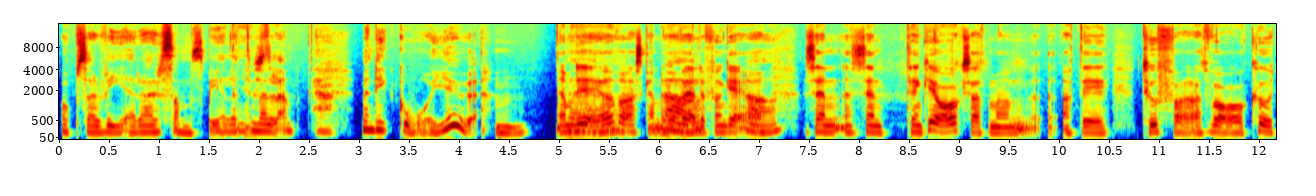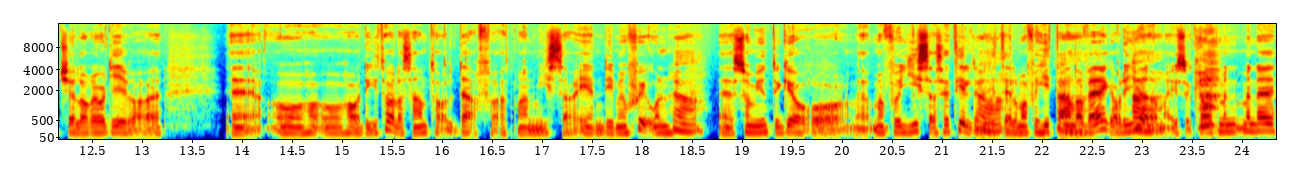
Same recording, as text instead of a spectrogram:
observerar samspelet Just emellan. Ja. Men det går ju. Mm. Ja, men det är Eh, överraskande hur ja, väl det fungerar. ja. Sen, sen tänker jag också att, man, att det är tuffare att vara coach eller rådgivare eh, och, ha, och ha digitala samtal därför att man missar en dimension Ja. eh, som ju inte går och man får gissa sig till den Ja. lite eller man får hitta Ja. andra vägar och det gör man ju såklart. Men, men det,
